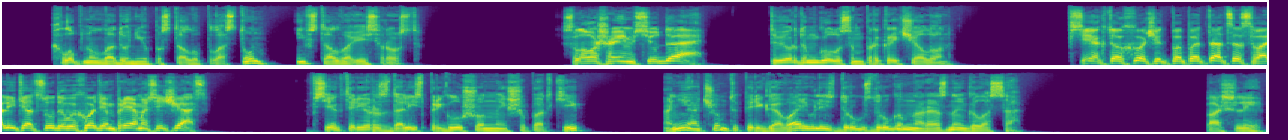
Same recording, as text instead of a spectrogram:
— хлопнул ладонью по столу пластун и встал во весь рост. «Слушаем сюда!» — твердым голосом прокричал он. Все, кто хочет попытаться свалить отсюда, выходим прямо сейчас!» В секторе раздались приглушенные шепотки. Они о чем-то переговаривались друг с другом на разные голоса. «Пошли»,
